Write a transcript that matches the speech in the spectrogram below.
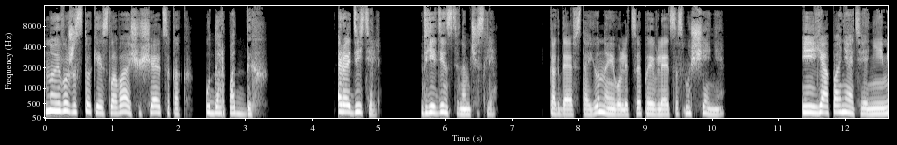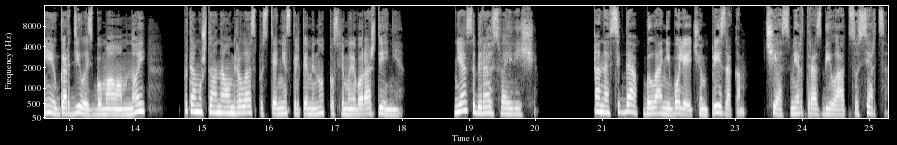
но его жестокие слова ощущаются как удар под дых. Родитель. В единственном числе. Когда я встаю, на его лице появляется смущение. И я понятия не имею, гордилась бы мама мной, потому что она умерла спустя несколько минут после моего рождения. Я собираю свои вещи. Она всегда была не более чем призраком, чья смерть разбила отцу сердце.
